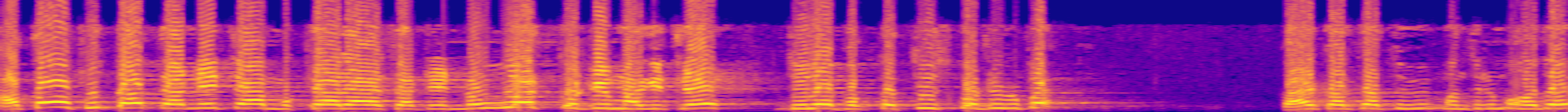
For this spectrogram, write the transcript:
आता सुद्धा त्यांनी त्या मुख्यालयासाठी नव्वद कोटी मागितले. दिले फक्त तीस कोटी रुपये. काय करता तुम्ही मंत्री महोदय?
